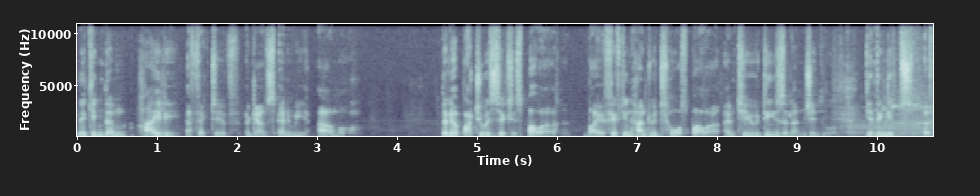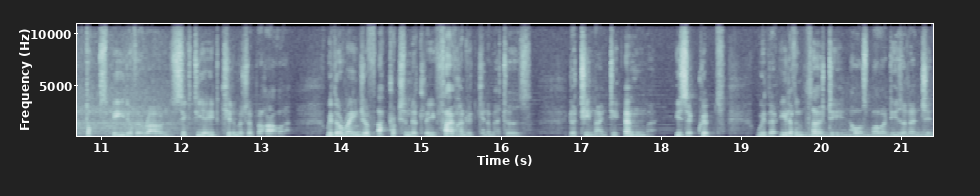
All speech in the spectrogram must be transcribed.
making them highly effective against enemy armor. The Leopard 2A6 is powered by a 1500 horsepower MTU diesel engine, giving it a top speed of around 68 km per hour, with a range of approximately 500 km. The T90M is equipped with a 1130 horsepower diesel engine,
